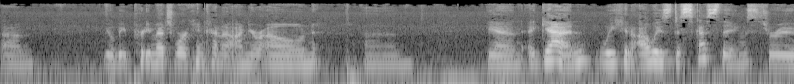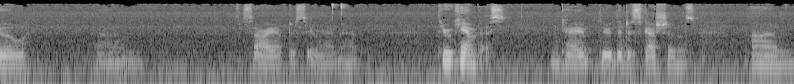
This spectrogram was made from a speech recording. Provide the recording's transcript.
Um, you'll be pretty much working kind of on your own. Um, and again, we can always discuss things through, um, sorry, I have to see where I'm at, through Canvas okay, through the discussions. Um,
